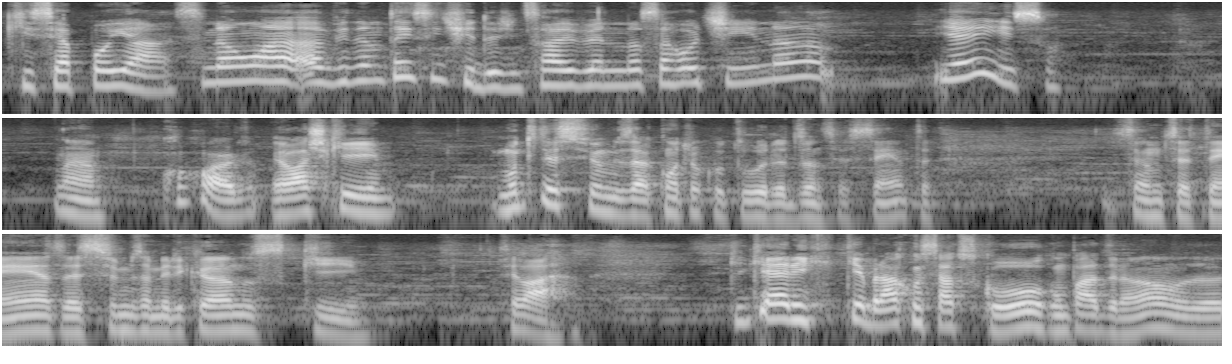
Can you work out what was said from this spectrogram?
que se apoiar. Senão a, a vida não tem sentido. A gente só vai vivendo nossa rotina e é isso. Não, concordo. Eu acho que muitos desses filmes da contracultura dos anos 60, dos anos 70, esses filmes americanos que, sei lá, que querem quebrar com o status quo, com o padrão da-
